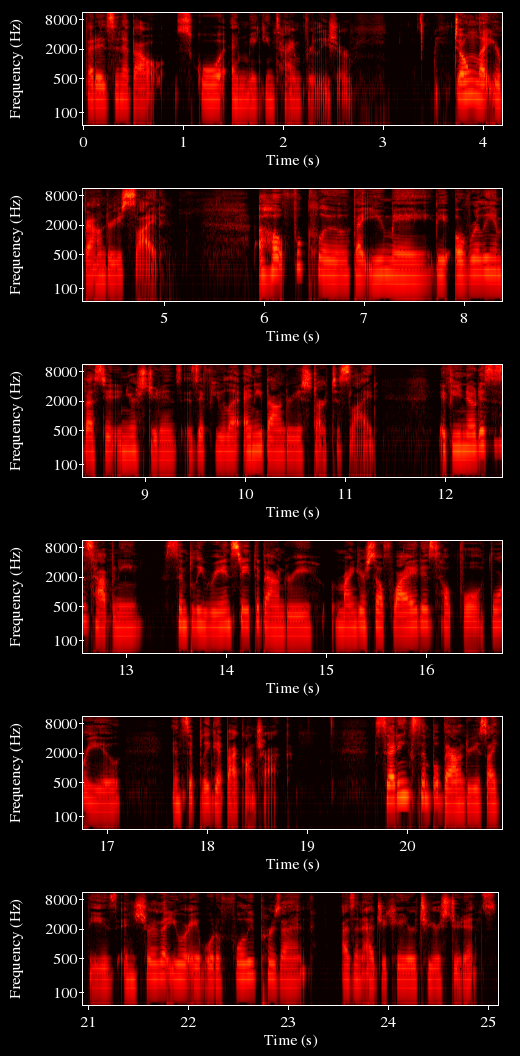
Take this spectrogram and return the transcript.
that isn't about school and making time for leisure. Don't let your boundaries slide. A helpful clue that you may be overly invested in your students is if you let any boundaries start to slide. If you notice this is happening, simply reinstate the boundary, remind yourself why it is helpful for you, and simply get back on track. Setting simple boundaries like these ensure that you are able to fully present as an educator to your students.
